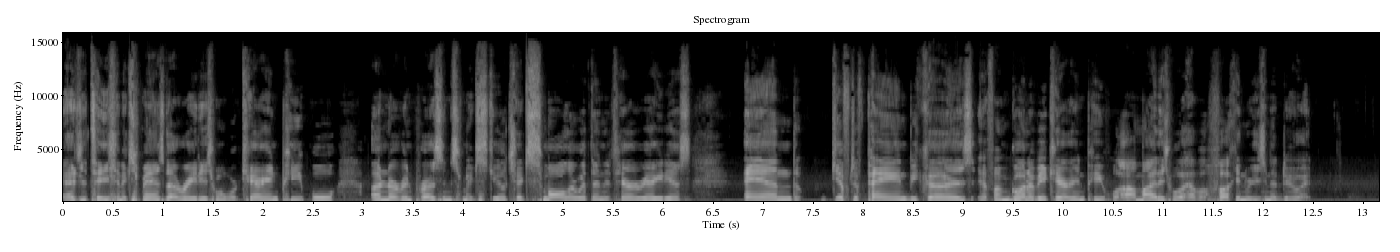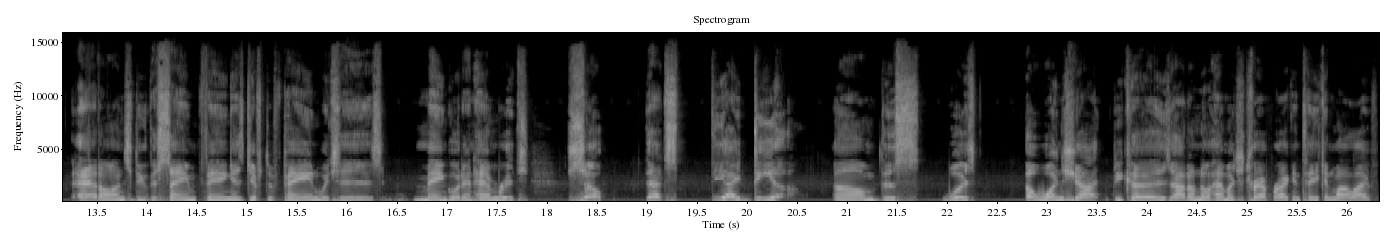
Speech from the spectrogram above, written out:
Agitation expands that radius when we're carrying people. Unnerving presence makes skill checks smaller within the terror radius. And Gift of Pain because if I'm going to be carrying people, I might as well have a fucking reason to do it add-ons do the same thing as Gift of Pain, which is Mangled and Hemorrhage. So that's the idea. Um, this was a one-shot because I don't know how much Trapper I can take in my life.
